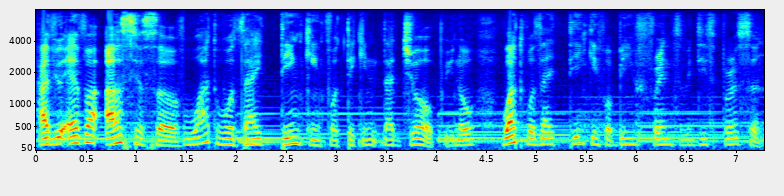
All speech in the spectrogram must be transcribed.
Have you ever asked yourself, what was I thinking for taking that job? You know, what was I thinking for being friends with this person?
